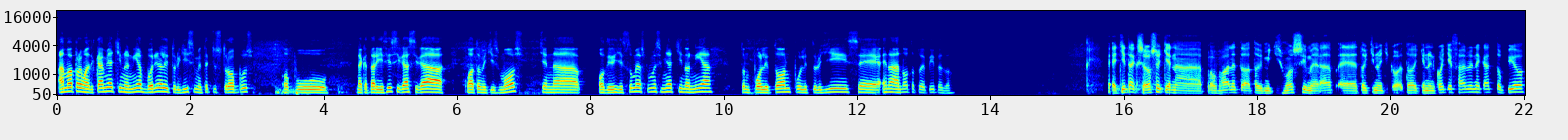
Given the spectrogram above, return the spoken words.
άμα πραγματικά μια κοινωνία μπορεί να λειτουργήσει με τέτοιους τρόπους όπου να καταργηθεί σιγά σιγά ο ατομικισμός και να οδηγηθούμε ας πούμε σε μια κοινωνία των πολιτών που λειτουργεί σε ένα ανώτατο επίπεδο. Ε, κοίταξε, όσο και να προβάλλεται ο ατομικισμό σήμερα, ε, το, κοινωνικό, το κοινωνικό κεφάλαιο είναι κάτι το οποίο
